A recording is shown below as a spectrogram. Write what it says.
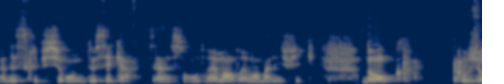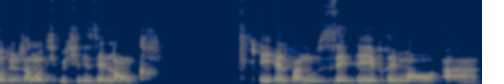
la description de ces cartes. Elles sont vraiment, vraiment magnifiques. Donc, aujourd'hui, nous allons utiliser l'encre et elle va nous aider vraiment à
